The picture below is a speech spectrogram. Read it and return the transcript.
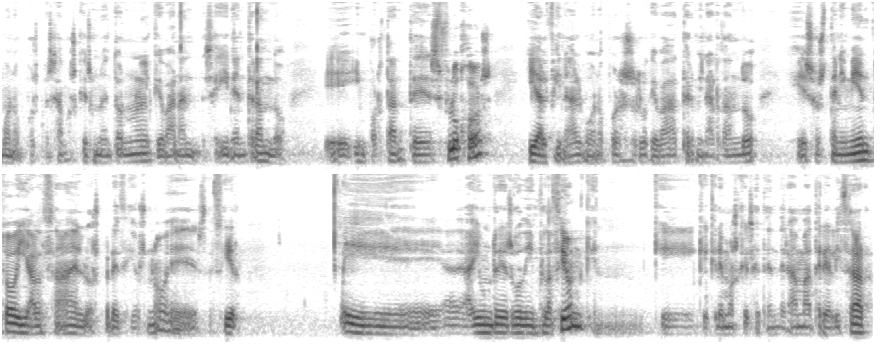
bueno, pues pensamos que es un entorno en el que van a seguir entrando importantes flujos y al final, bueno, pues eso es lo que va a terminar dando eh, sostenimiento y alza en los precios, ¿no? Es decir, eh, hay un riesgo de inflación que, creemos que se tenderá a materializar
